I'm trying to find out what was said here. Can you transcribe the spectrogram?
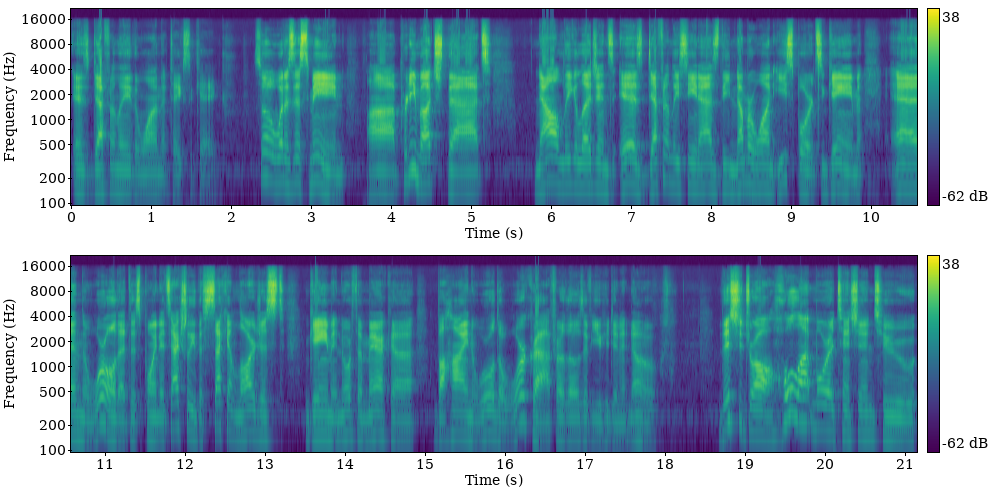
is definitely the one that takes the cake. So what does this mean? Uh, pretty much that now League of Legends is definitely seen as the number one esports game in the world at this point. It's actually the second largest game in North America behind World of Warcraft, for those of you who didn't know. This should draw a whole lot more attention to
